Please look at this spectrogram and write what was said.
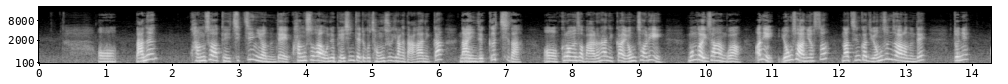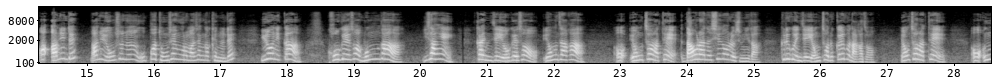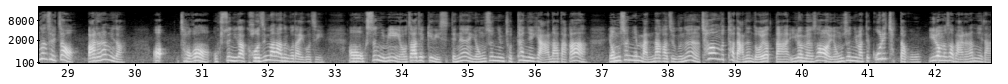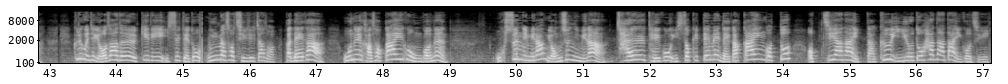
어 나는 광수한테 직진이었는데 광수가 오늘 배신 때리고 정숙이랑 나가니까 나 이제 끝이다. 어 그러면서 말을 하니까 영철이 뭔가 이상한 거야. 아니 영수 아니었어? 나 지금까지 영수인 줄 알았는데. 했더니 아 아닌데? 나는 영수는 오빠 동생으로만 생각했는데. 이러니까 거기에서 뭔가 이상해. 그러니까 이제 여기서 영자가 어 영철한테 나오라는 신호를 줍니다. 그리고 이제 영철을 끌고 나가죠. 영철한테 어 은근슬쩍 말을 합니다. 어 저거 옥순이가 거짓말하는 거다 이거지. 어 옥수님이 여자들끼리 있을 때는 영수님 좋단 얘기 안 하다가 영수님 만나가지고는 처음부터 나는 너였다 이러면서 영수님한테 꼬리 쳤다고 이러면서 말을 합니다. 그리고 이제 여자들끼리 있을 때도 울면서 질질 짜죠. 그러니까 내가 오늘 가서 까이고 온 거는 옥수님이랑 영수님이랑 잘 되고 있었기 때문에 내가 까인 것도 없지 않아 있다. 그 이유도 하나다 이거지.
